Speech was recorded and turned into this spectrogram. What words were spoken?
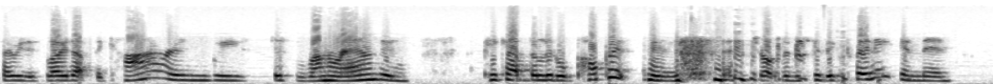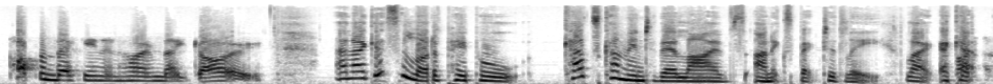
So we just load up the car and we just run around and pick up the little poppets and drop them to the clinic and then pop them back in and home they go. And I guess a lot of people, cats come into their lives unexpectedly. Like a cat, oh,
